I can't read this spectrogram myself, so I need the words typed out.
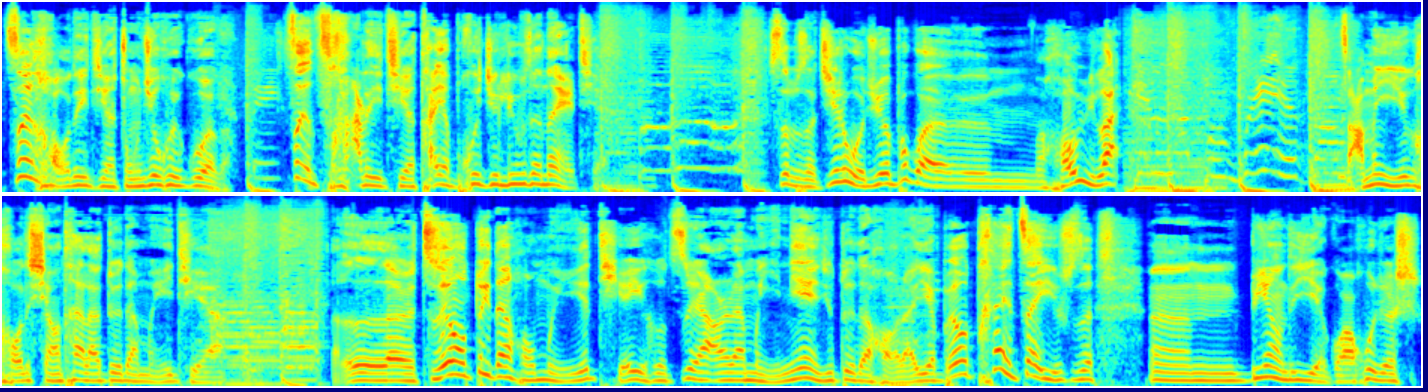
再好的一天终究会过个，再差的一天他也不会就留在那一天。是不是？其实我觉得不管好与赖，咱们以一个好的心态来对待每一天，呃，只要对待好每一天以后，自然而然每一年也就对待好了。也不要太在意是嗯别人的眼光或者是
